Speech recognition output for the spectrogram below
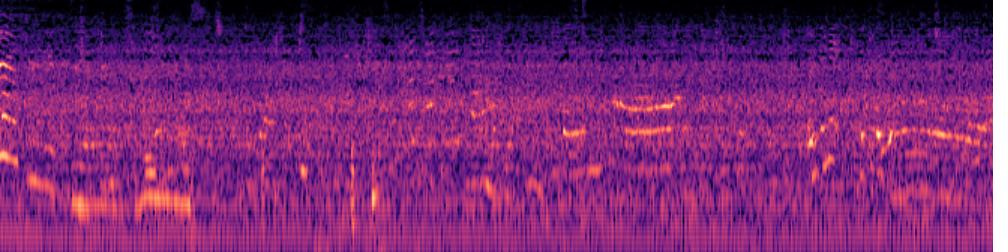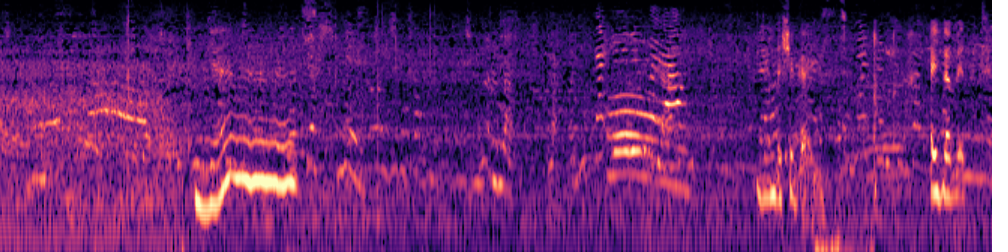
Oh. Yes. Ganda siya guys. I love it.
